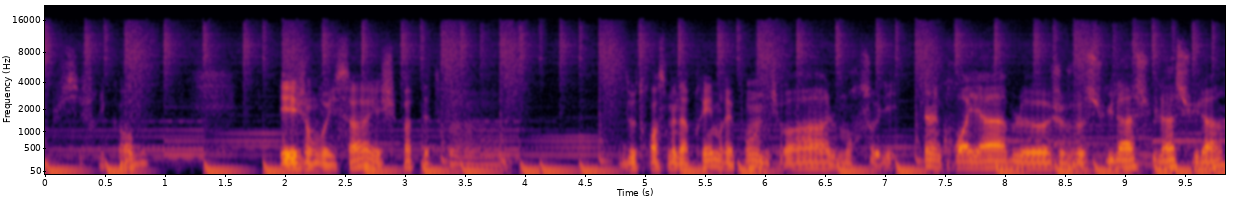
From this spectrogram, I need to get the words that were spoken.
Impulsif Record. Et j'ai envoyé ça, et je sais pas, peut-être deux, trois semaines après, il me répond, il me dit oh, le morceau il est incroyable, je veux celui-là, celui-là, celui-là.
